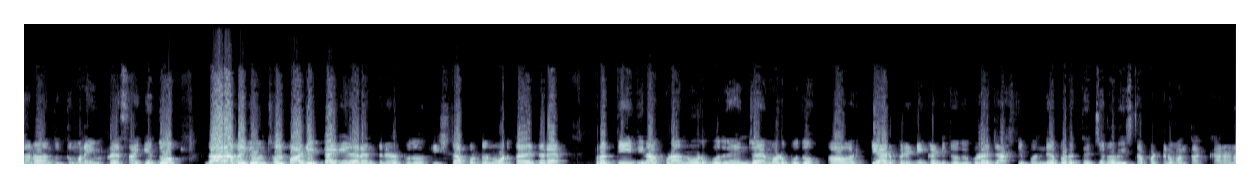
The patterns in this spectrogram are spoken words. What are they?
ಜನರಂತೂ ತುಂಬಾ ಇಂಪ್ರೆಸ್ ಆಗಿದ್ದು ಧಾರಾವಾಹಿಗೆ ಒಂದ್ ಸ್ವಲ್ಪ ಅಡಿಕ್ಟ್ ಆಗಿದ್ದಾರೆ ಅಂತ ಹೇಳ್ಬೋದು. ಇಷ್ಟಪಟ್ಟು ನೋಡ್ತಾ ಇದ್ದಾರೆ. ಪ್ರತಿ ದಿನ ಕೂಡ ನೋಡ್ಬೋದು ಎಂಜಾಯ್ ಮಾಡಬಹುದು ಟಿ ಆರ್ ಪಿ ರೇಟಿಂಗ್ ಖಂಡಿತವಾಗ್ಲೂ ಕೂಡ ಜಾಸ್ತಿ ಬಂದೇ ಬರುತ್ತೆ. ಜನರು ಇಷ್ಟಪಟ್ಟಿರುವಂತ ಕಾರಣ.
